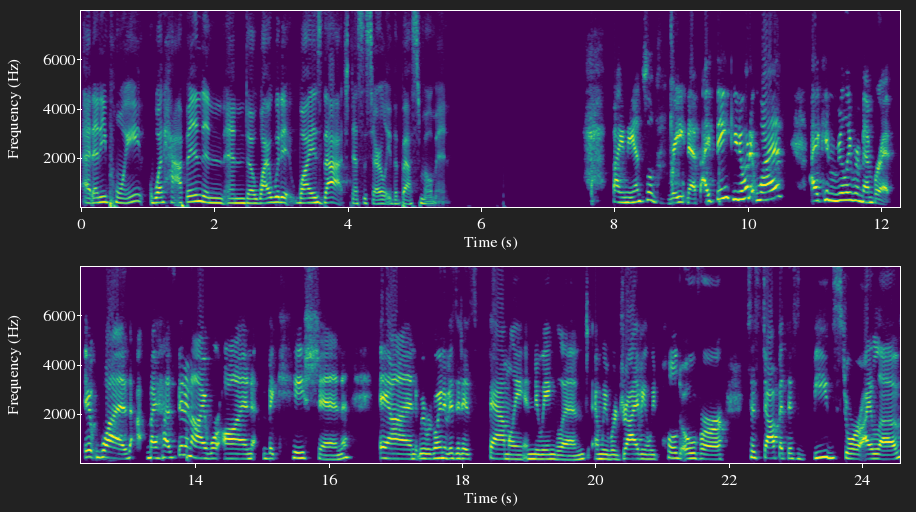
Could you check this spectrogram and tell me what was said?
at any point? What happened, and, and uh, why would it, why is that necessarily the best moment? Financial greatness. I think, you know what it was? I can really remember it. It was my husband and I were on vacation and we were going to visit his family in New England and we were driving. We pulled over to stop at this bead store I love.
